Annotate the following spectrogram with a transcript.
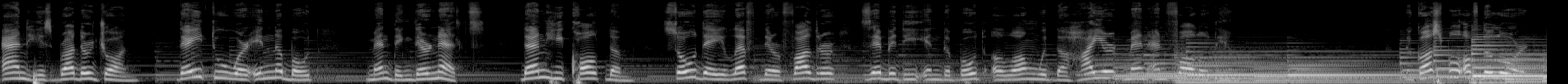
and his brother John. They too were in the boat, mending their nets. Then he called them. So they left their father Zebedee in the boat along with the hired men and followed him. The Gospel of the Lord.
